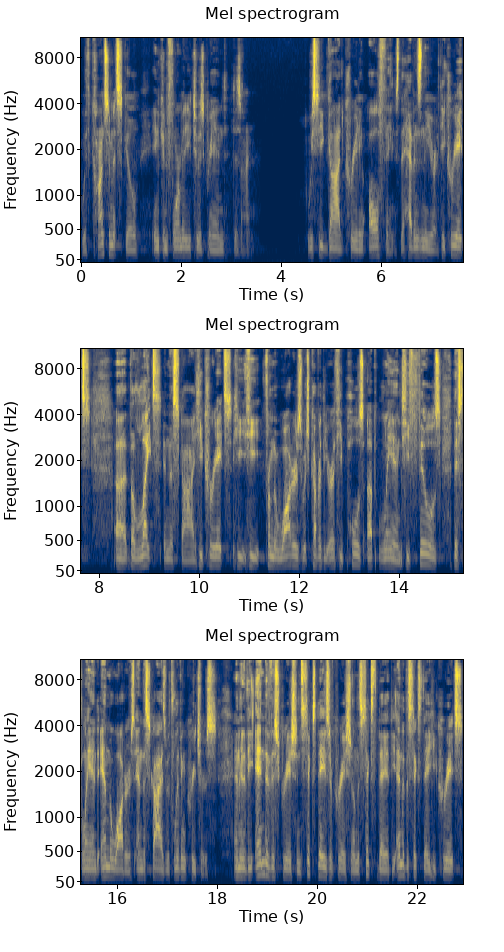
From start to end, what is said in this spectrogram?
with consummate skill in conformity to his grand design we see God creating all things, the heavens and the earth. He creates uh, the light in the sky. He creates, he, he, from the waters which cover the earth, he pulls up land. He fills this land and the waters and the skies with living creatures. And then at the end of this creation, six days of creation, on the sixth day, at the end of the sixth day, he creates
